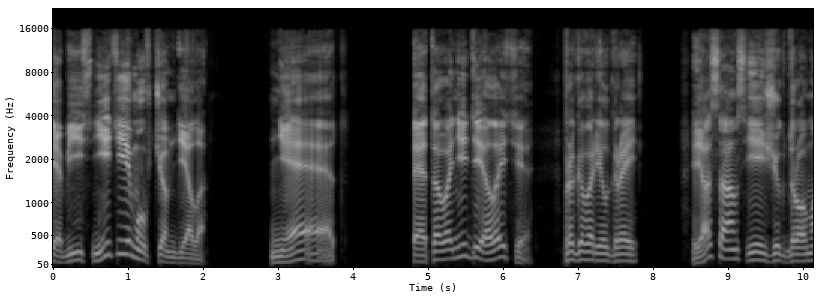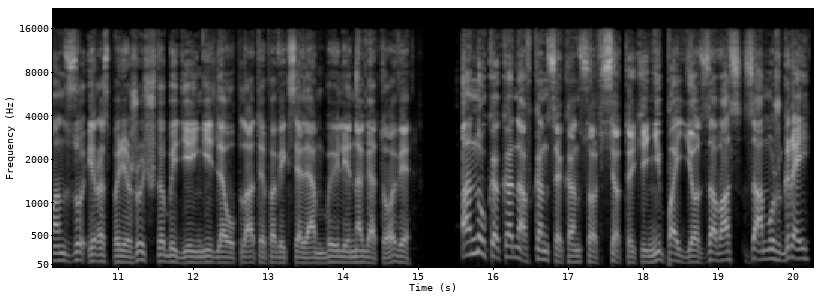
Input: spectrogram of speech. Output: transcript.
и объяснить ему, в чем дело. «Нет, этого не делайте», — проговорил Грей. «Я сам съезжу к Дроманзу и распоряжусь, чтобы деньги для уплаты по векселям были наготове». А ну, как она, в конце концов, все-таки не пойдет за вас замуж, Грей?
